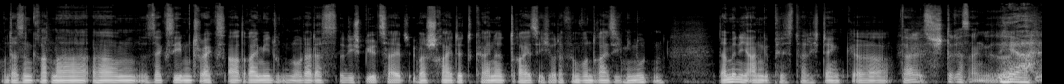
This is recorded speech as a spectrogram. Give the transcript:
und da sind gerade mal ähm, sechs, sieben Tracks, a drei Minuten oder dass die Spielzeit überschreitet keine 30 oder 35 Minuten. Dann bin ich angepisst, weil ich denke... Äh, da ist Stress angesagt. Ja.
